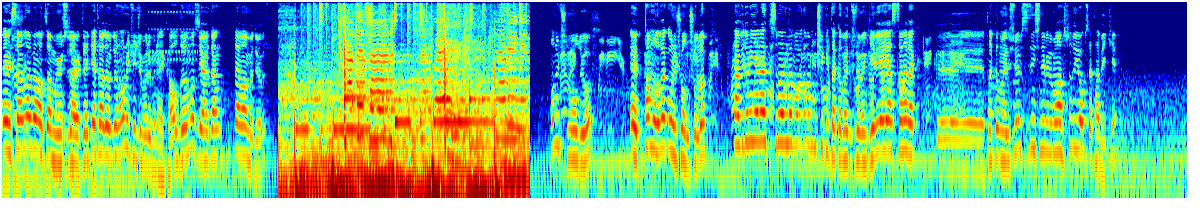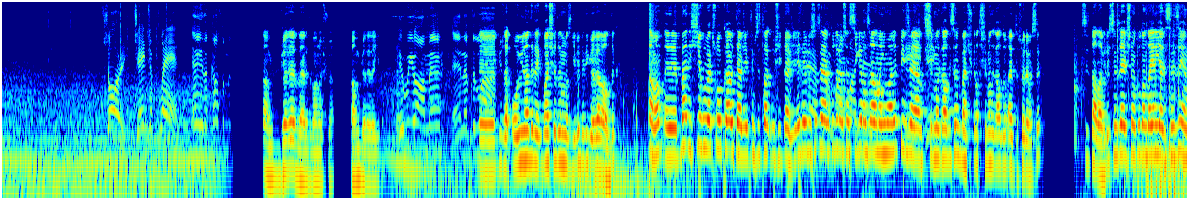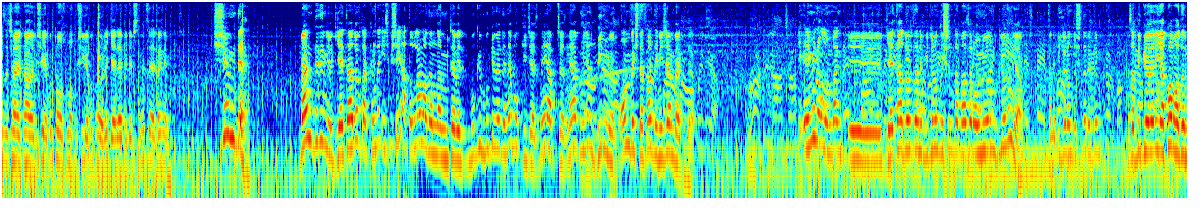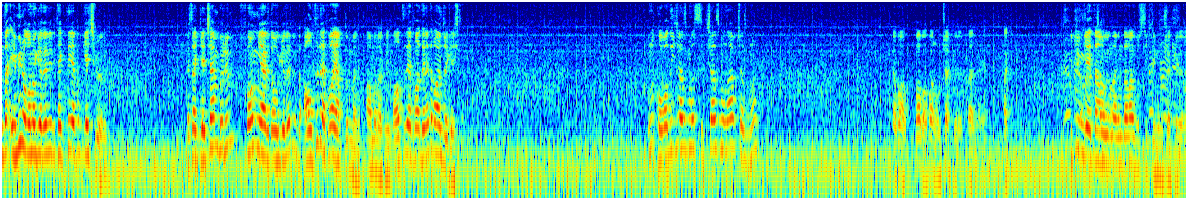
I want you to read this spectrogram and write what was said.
Selamlar ben Altan bugün sizlerle birlikte GTA 4'ün 13. bölümüne kaldığımız yerden devam ediyoruz. At the turn. 13 mü oluyor? Evet tam olarak 13 olmuş oldu. Ya videonun genel kısımlarında bu arada ben bu şekilde takılmayı düşünüyorum. Ben geriye yaslanarak eee takılmayı düşünüyorum. Sizin için de bir mahsuru yoksa tabii ki. Sorry, change of plan. Hey, the customers. Tamam görev verdi bana şu an. Tam göreve the Ee, güzel. Oyuna direkt başladığımız gibi bir görev aldık. Tamam. ee, ben içecek olarak soğuk kahve tercih ettim. Siz farklı bir şey tercih edebilirsiniz. Eğer kullanıyorsanız sigaranızı almayı ihmal etmeyiniz. Eğer atıştırmalık aldıysanız ben çünkü atıştırmalık aldım ayıptır söylemesi. Siz de alabilirsiniz. Eğer şimdi okuldan da yeni geldiyseniz yanınıza çay kahve bir şey yapıp tost most bir şey yapıp öyle gelebilirsiniz efendim. Şimdi ben dediğim gibi GTA 4 hakkında hiçbir şeyi hatırlamadığımdan mütevellit. Bugün bu görevde ne bok yiyeceğiz, ne yapacağız, ne yapmayacağız bilmiyorum. 15 defa deneyeceğim belki de. Emin olun ben eee, GTA 4 hani videonun dışında bazen oynuyorum diyorum ya. Hani videonun dışında dedim. Mesela bir görevi yapamadığımda emin olun o görevi bir tekte yapıp geçmiyorum. Mesela geçen bölüm son yerde o görevi 6 defa yaptım ben amına koyayım. 6 defa denedim anca geçtim. Kovalayacağız mı, sıkacağız mı, ne yapacağız bunu? Ya baba, baba bana uçak görevi verme ya. Bak bütün GTA oyunlarında var bu siktiğimin uçak görevi.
